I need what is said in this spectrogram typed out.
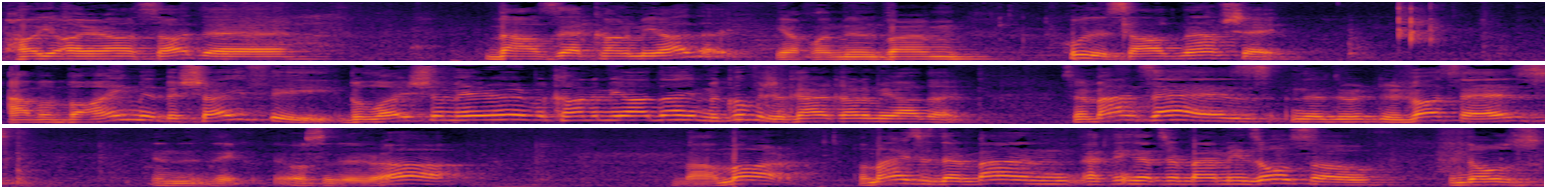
Hoy Ayra Sade, Ba'al Zekana Miyada, Yachlam Din Dvarim, Hu Desalg Nafshay. Ba'al Aber ba'ayim b'shayfi, b'loy shemirer v'kanim yadai, megufish v'kar kanim yadai. So man says, and the, the says, and the, also the Ra, Balmar, Lamaisa Darban, I think that Darban means also, in those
